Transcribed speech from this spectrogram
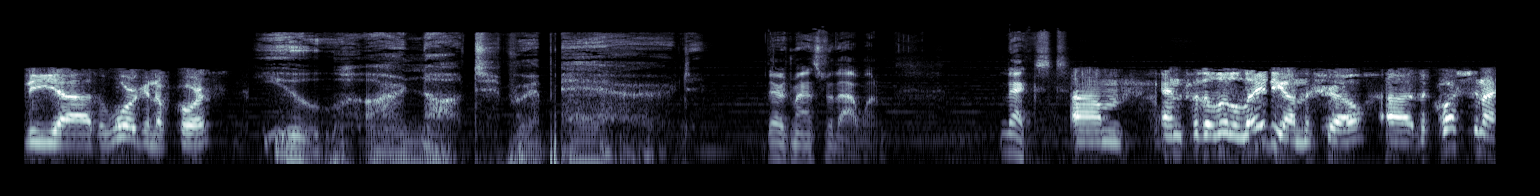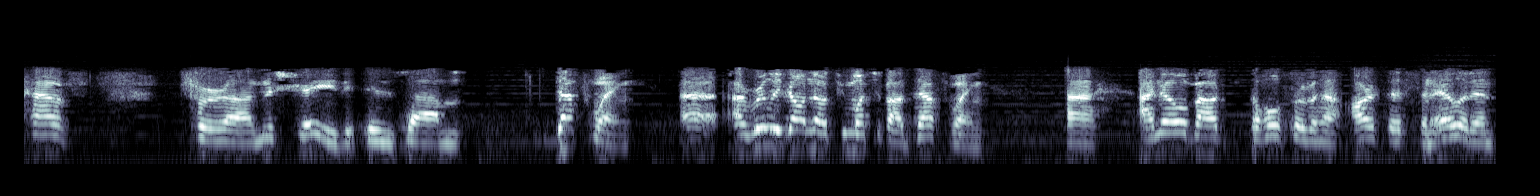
the uh, the Worgen, of course? You are not prepared. There's my answer for that one. Next. Um, and for the little lady on the show, uh, the question I have for uh, Miss Shade is um, Deathwing. Uh, I really don't know too much about Deathwing. Uh, I know about the whole sort of uh, Arthas and Illidan.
